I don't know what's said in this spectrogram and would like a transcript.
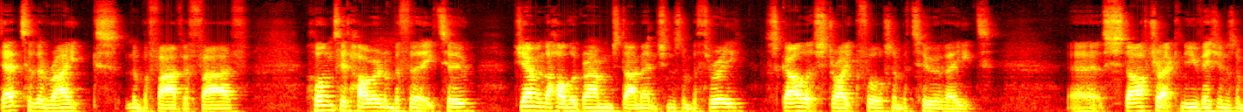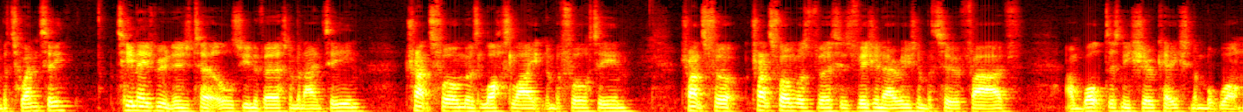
Dead to the Rights number five of five. Haunted Horror number thirty two. Jem and the Holograms Dimensions number three. Scarlet Strike Force number two of eight. Uh, Star Trek New Visions number twenty. Teenage Mutant Ninja Turtles Universe number nineteen. Transformers Lost Light number fourteen. Transfer Transformers versus Visionaries number two of five and Walt Disney Showcase number one.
